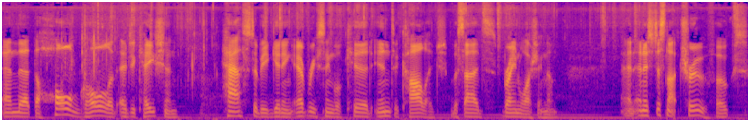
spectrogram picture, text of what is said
And that the whole goal of education has to be getting every single kid into college besides brainwashing them. And and it's just not true folks.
